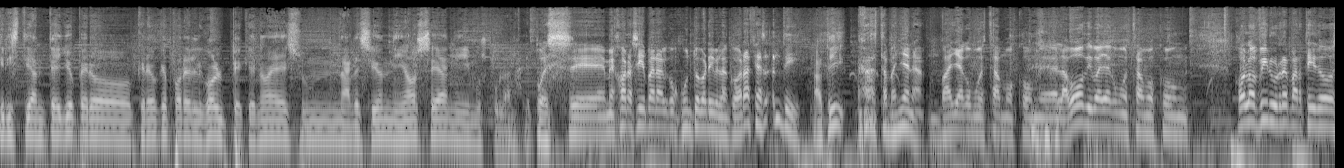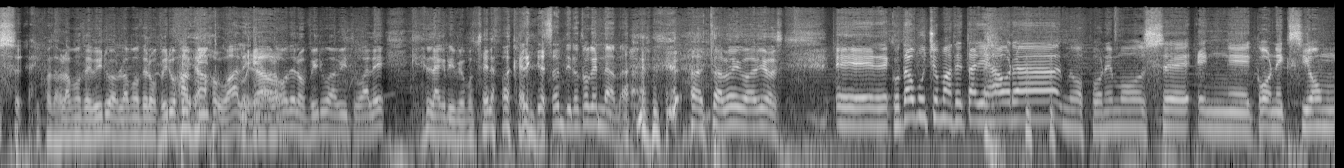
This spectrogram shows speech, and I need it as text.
Cristian Tello, pero creo que por el golpe, que no es una lesión ni ósea ni muscular. Pues eh, mejor así para el conjunto verde y blanco. Gracias, Santi. A ti. Hasta mañana. Vaya como estamos con eh, la voz y vaya como estamos con, con los virus repartidos. Ay, cuando hablamos de virus, hablamos de los virus Cuidado, habituales. cuidado. Hablamos de los virus habituales, que es la gripe. Ponte la mascarilla, Santi, no toques nada. Hasta luego, adiós. Eh, contamos muchos más detalles ahora. Nos ponemos eh, en conexión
